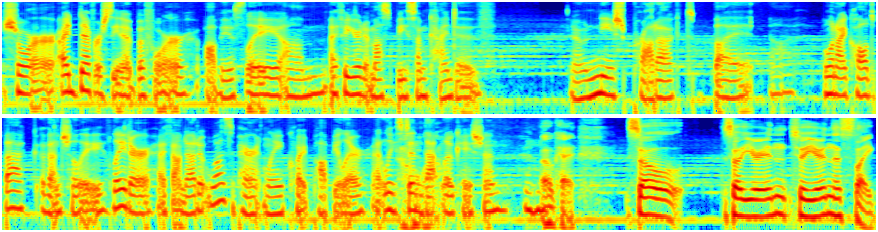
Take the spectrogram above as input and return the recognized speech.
sure. I'd never seen it before. Obviously, um, I figured it must be some kind of you know niche product. But uh, when I called back eventually later, I found out it was apparently quite popular, at least Oh, in wow. that location. Mhm. Okay. So so you're in so you're in this like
